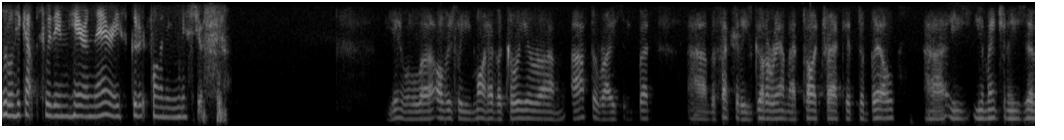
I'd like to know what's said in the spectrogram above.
little hiccups with him here and there. He's good at finding mischief. Yeah, well, uh, obviously he might have a career um, after racing, but uh, the fact that he's got around that tight track at the Bell uh, you mentioned he's uh,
